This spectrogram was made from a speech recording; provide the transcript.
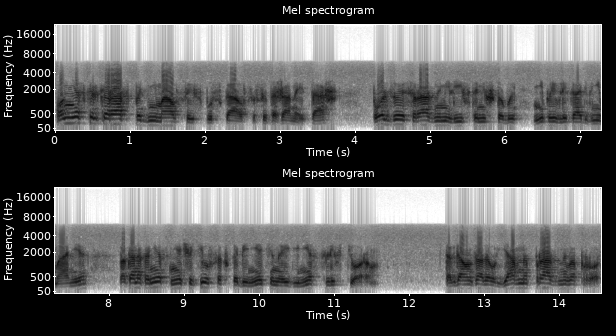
Он несколько раз поднимался и спускался с этажа на этаж, пользуясь разными лифтами, чтобы не привлекать внимания, пока, наконец, не очутился в кабинете наедине с лифтером. Тогда он задал явно праздный вопрос.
